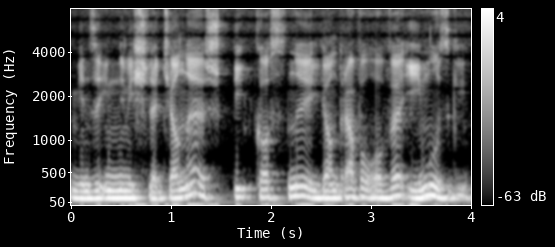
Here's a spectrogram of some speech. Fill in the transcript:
m.in. śledzione, szpik kostny, jądra wołowe i mózgi.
